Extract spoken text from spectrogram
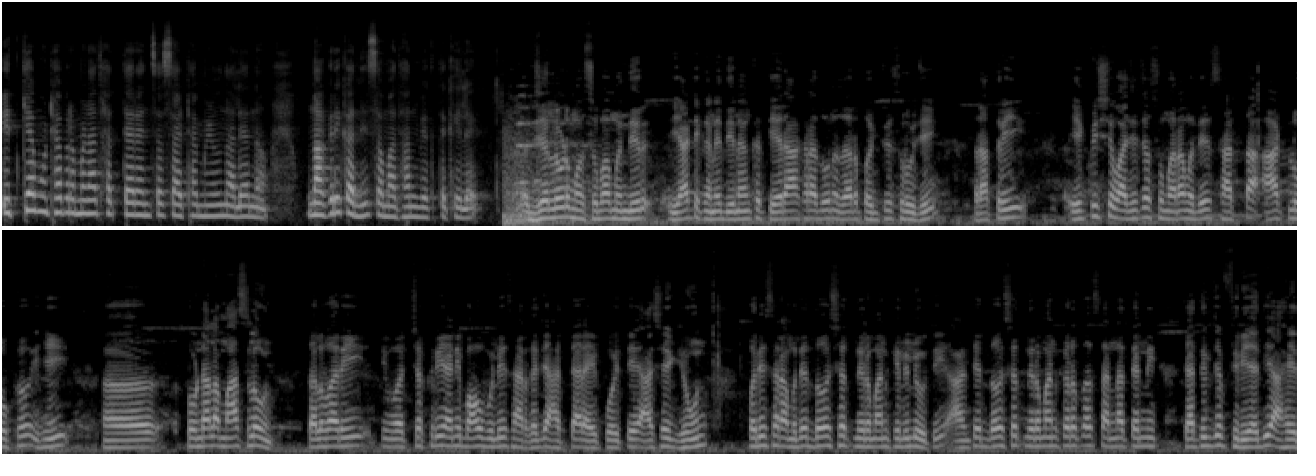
इतक्या मोठ्या प्रमाणात हत्यारांचा साठा मिळून आल्यानं नागरिकांनी समाधान व्यक्त केलंय. जलोड म्हसोबा मंदिर या ठिकाणी दिनांक तेरा अकरा दोन हजार पंचवीस रोजी रात्री एकवीसशे वाजेच्या सुमारामध्ये सात ते आठ लोक ही तोंडाला मास्क लावून तलवारी किंवा चक्री आणि बाहुबलीसारखं जे हत्यार आहे कोयते असे घेऊन परिसरामध्ये दहशत निर्माण केलेली होती. आणि ते दहशत निर्माण करत असताना त्यांनी त्यातील जे फिर्यादी आहेत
